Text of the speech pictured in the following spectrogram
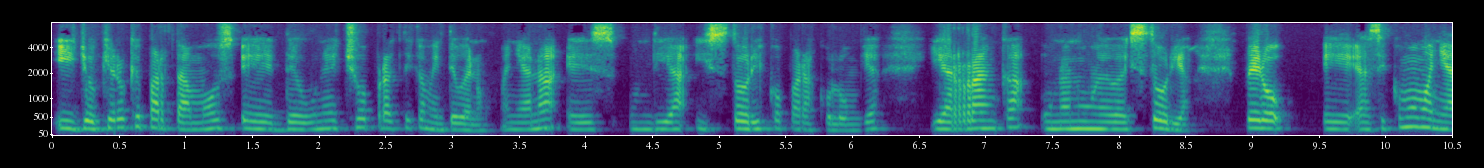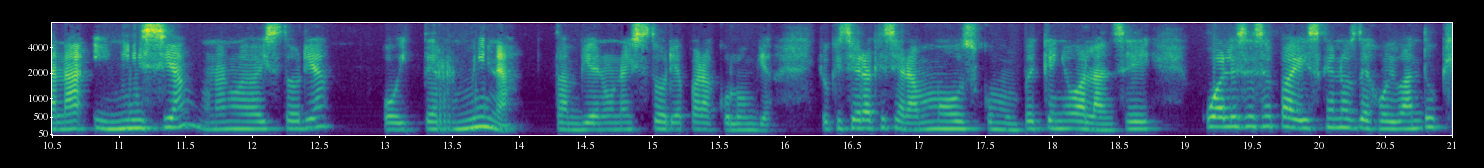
Y yo quiero que partamos de un hecho prácticamente, bueno, mañana es un día histórico para Colombia y arranca una nueva historia, pero así como mañana inicia una nueva historia, hoy termina también una historia para Colombia. Yo quisiera que hiciéramos como un pequeño balance cuál es ese país que nos dejó Iván Duque.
